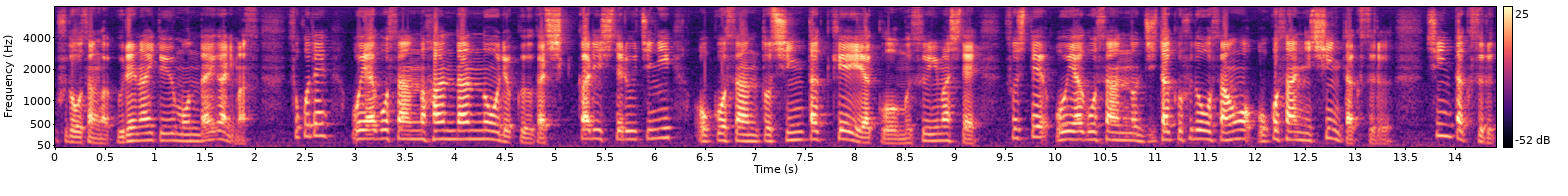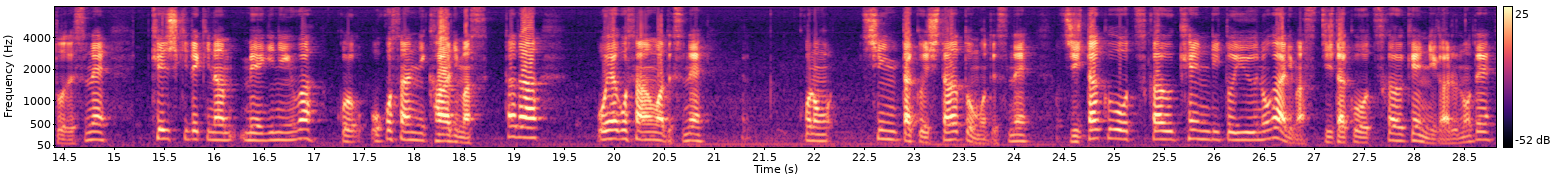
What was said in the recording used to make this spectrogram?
不動産が売れないという問題があります。そこで親御さんの判断能力がしっかりしているうちに、お子さんと信託契約を結びまして、そして親御さんの自宅不動産をお子さんに信託する。信託するとですね、形式的な名義人はこお子さんに変わります。ただ、親御さんはですね、この信託した後もですね、自宅を使う権利というのがあります。自宅を使う権利があるので、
